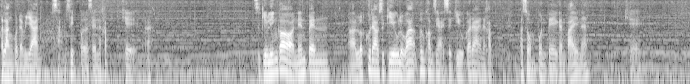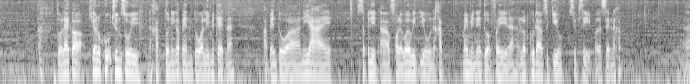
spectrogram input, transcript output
พลังกดวิญญาณ 30%นะครับโอเคอะสกิลลิงก็เน้นเป็นลดคูดาวสกิลหรือว่าเพิ่มความเสียหายสกิลก็ได้นะครับ ผสมปนเปกันไปนะโอเคตัวแรกก็เคียวโรคุชุนซุยนะครับ ตัวนี้ก็เป็นตัวลิมิเต็ดนะเป็นตัวนิยาย Spirit are Forever with you นะครับ ไม่มีในตัวฟรีนะ ลดคูดาวสกิล 14%นะครับ อ่า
